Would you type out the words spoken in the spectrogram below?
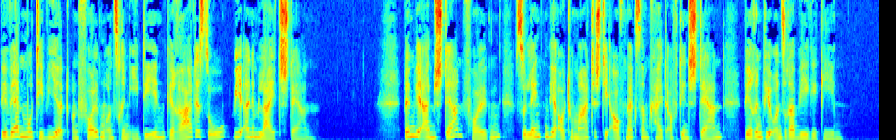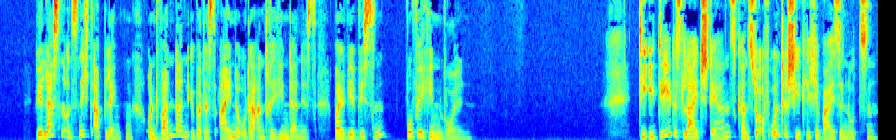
Wir werden motiviert und folgen unseren Ideen gerade so wie einem Leitstern. Wenn wir einem Stern folgen, so lenken wir automatisch die Aufmerksamkeit auf den Stern, während wir unserer Wege gehen. Wir lassen uns nicht ablenken und wandern über das eine oder andere Hindernis, weil wir wissen, wo wir hinwollen. Die Idee des Leitsterns kannst du auf unterschiedliche Weise nutzen.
